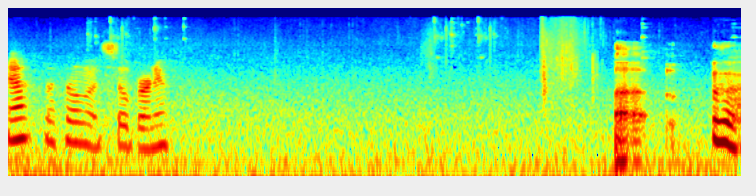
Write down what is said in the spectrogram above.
Yeah, the filament's still burning. Uh, ugh.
